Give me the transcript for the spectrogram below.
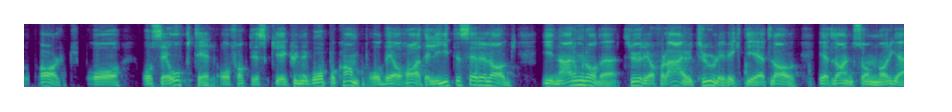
lokalt å, å se opp til, og faktisk kunne gå på kamp, og det å ha et eliteserielag i nærområdet tror iallfall jeg er utrolig viktig i et, lag, i et land som Norge.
